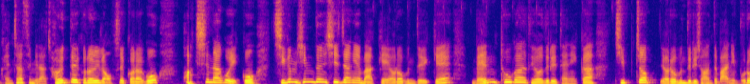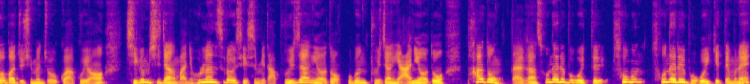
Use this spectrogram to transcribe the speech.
괜찮습니다. 절대 그럴 일 없을 거라고 확신하고 있고 지금 힘든 시장에 맞게 여러분들께 멘토가 되어드릴 테니까 직접 여러분들이 저한테 많이 물어봐 주시면 좋을 것 같고요. 지금 시장 많이 혼란스러울 수 있습니다. 불장이어도 혹은 불장이 아니어도 파동 내가 손해를 보고 있 손해를 보고 있기 때문에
